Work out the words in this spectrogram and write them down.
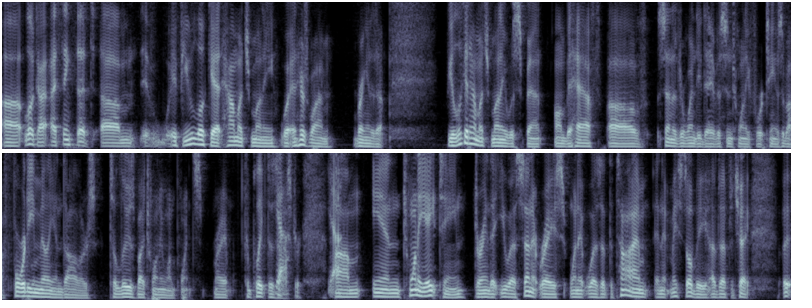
Uh, look, I, I, think that um, if, if, you look at how much money, well, and here's why I'm bringing it up. If you look at how much money was spent on behalf of Senator Wendy Davis in 2014, it's about $40 million to lose by 21 points, right? Complete disaster. Yeah. yeah. Um, in 2018, during that U.S. Senate race, when it was at the time, and it may still be, I'd have to check, uh,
